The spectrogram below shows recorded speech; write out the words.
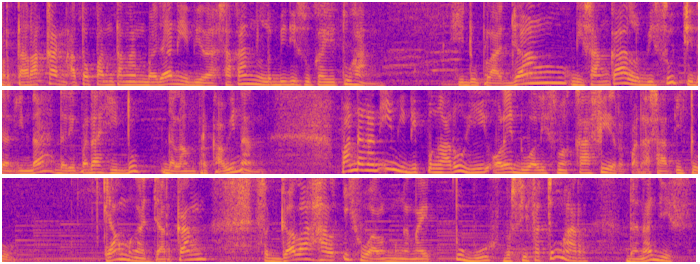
pertarakan atau pantangan badani dirasakan lebih disukai Tuhan. Hidup lajang disangka lebih suci dan indah daripada hidup dalam perkawinan. Pandangan ini dipengaruhi oleh dualisme kafir pada saat itu yang mengajarkan segala hal ihwal mengenai tubuh bersifat cemar dan najis.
